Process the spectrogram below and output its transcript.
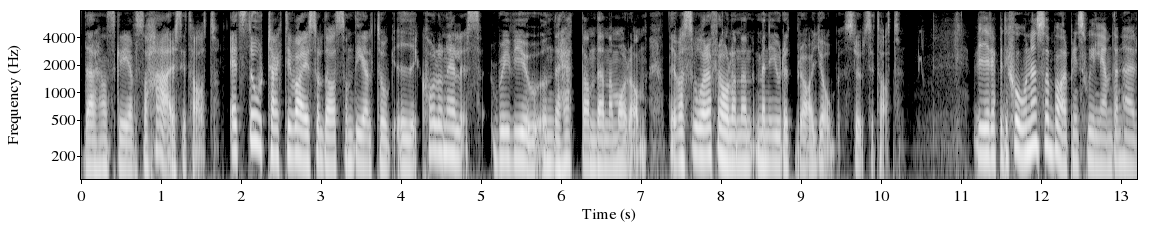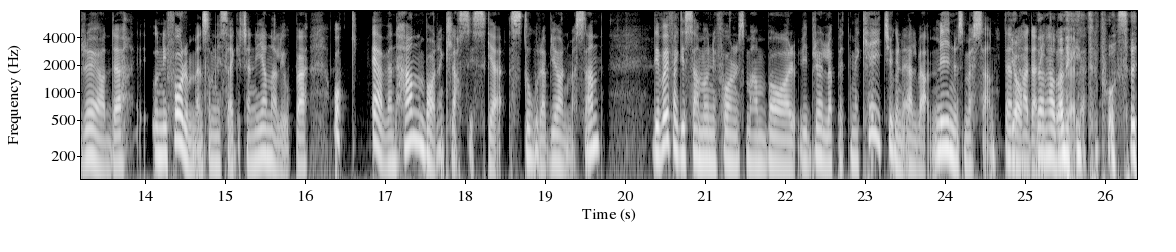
där han skrev så här citat. Ett stort tack till varje soldat som deltog i Colonels Review under hettan denna morgon. Det var svåra förhållanden men ni gjorde ett bra jobb. Slutcitat. Vid repetitionen så bar prins William den här röda uniformen som ni säkert känner igen allihopa. Och även han bar den klassiska stora björnmössan. Det var ju faktiskt samma uniform som han bar vid bröllopet med Kate 2011, minus mössan. Den ja, hade han, den inte, hade på han inte på sig.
